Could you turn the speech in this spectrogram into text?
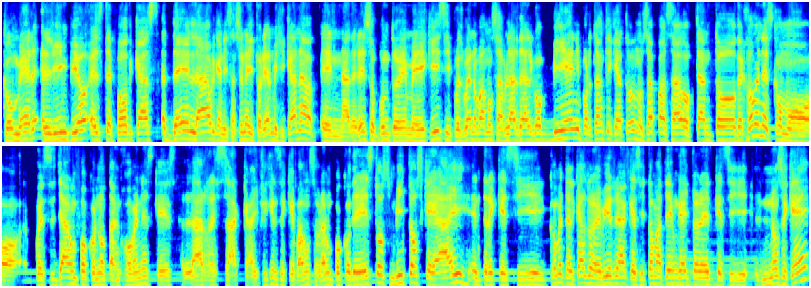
Comer Limpio, este podcast de la Organización Editorial Mexicana en aderezo.mx. Y pues bueno, vamos a hablar de algo bien importante que a todos nos ha pasado, tanto de jóvenes como pues ya un poco no tan jóvenes, que es la resaca. Y fíjense que vamos a hablar un poco de estos mitos que hay entre que si cómete el caldo de birria, que si tómate un Gatorade, que si no sé qué.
